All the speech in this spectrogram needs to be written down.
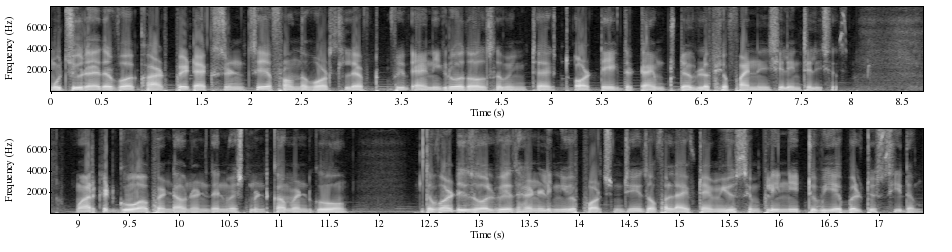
Would you rather work hard, pay taxes, and save from the what's left, with any growth also being taxed, or take the time to develop your financial intelligence? Market go up and down, and the investment come and go. The world is always handling you opportunities of a lifetime. You simply need to be able to see them.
